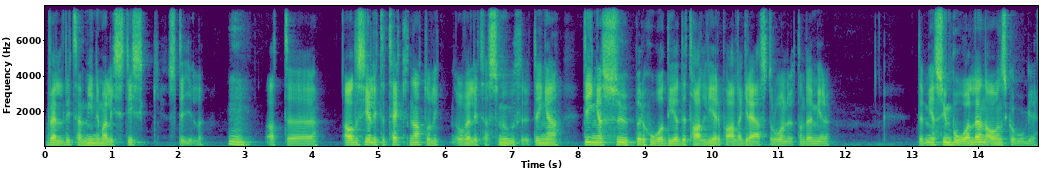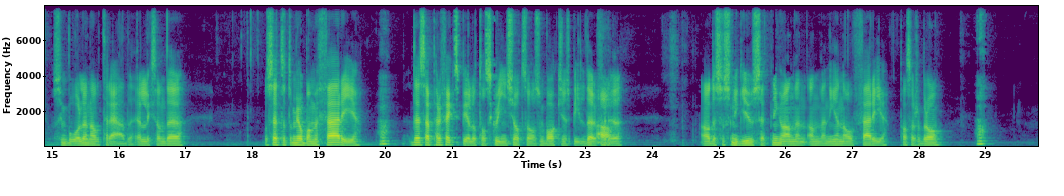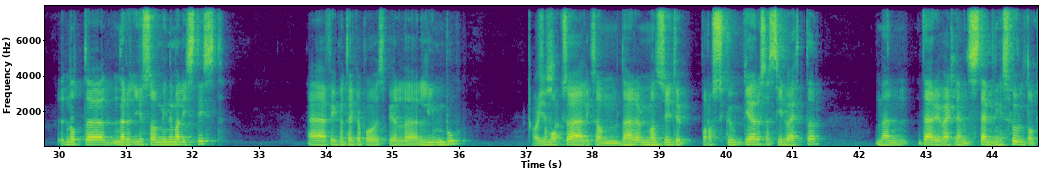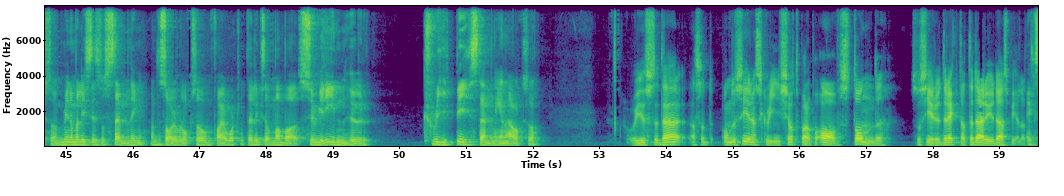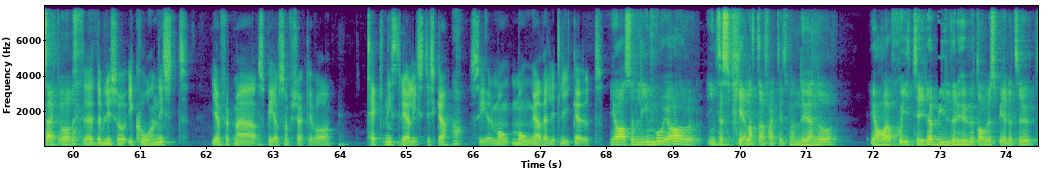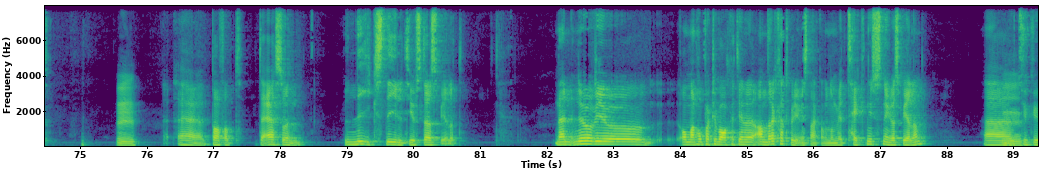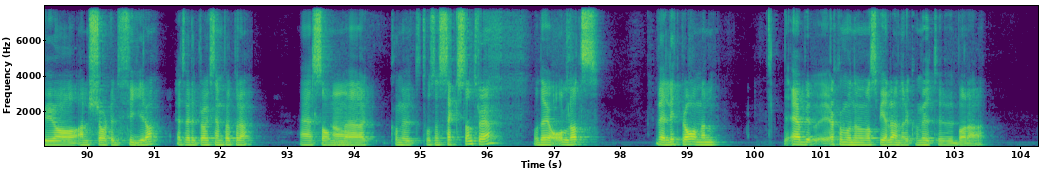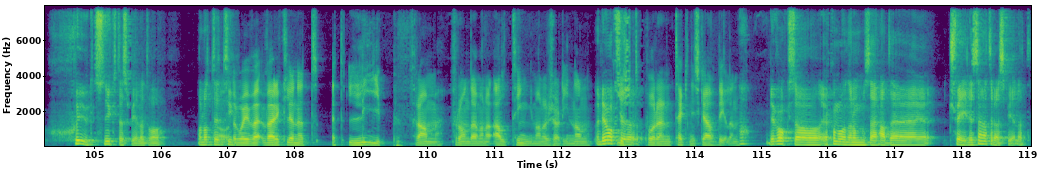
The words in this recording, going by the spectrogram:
väldigt så minimalistisk stil. Mm. Att eh, ja, det ser lite tecknat och, och väldigt så här, smooth ut. Det är inga, det är inga super HD detaljer på alla grässtrån utan det är mer det är mer symbolen av en skog, symbolen av träd eller liksom det och sättet de jobbar med färg. Det är så perfekt spel att ta screenshots av som bakgrundsbilder för Ja. det Ja, det är så snygg ljussättning och använd, användningen av färg passar så bra. Något, eh, när du just sa minimalistiskt. Eh, fick man tänka på ett spel eh, Limbo. Ja, Som det. också är liksom, där man ser typ bara skuggor, så silhuetter. Men där är ju verkligen stämningsfullt också. Minimalistiskt och stämning. Men det sa jag väl också om Firewatch. Att det är liksom, man bara suger in hur creepy stämningen är också. Och just det där, alltså om du ser en screenshot bara på avstånd så ser du direkt att det där är ju det spelet. Exakt. Och Det, det blir så ikoniskt jämfört med spel som försöker vara tekniskt realistiska. Ser må- många väldigt lika ut. Ja, alltså Limbo, jag har inte spelat där faktiskt, men det är ju ändå... Jag har skittydliga bilder i huvudet av hur spelet ser ut. Mm. Eh, bara för att det är så en unik stil till just det här spelet. Men nu har vi ju... Om man hoppar tillbaka till den andra kategorin vi snackade om, de mer tekniskt snygga spelen. Eh, Tycker jag Uncharted 4 är ett väldigt bra exempel på det. Eh, som Ja. eh, kom ut 2016 tror jag. Och det har åldrats väldigt bra men jag kommer ihåg när man spelade när det kom ut hur bara sjukt snyggt det spelet var. Och något Ja, det var ju ver- verkligen ett, ett leap fram från där man har allting man har kört innan. Men det var också, Just på den tekniska delen. det var också, jag kommer ihåg när de så hade trailersen till det här spelet.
